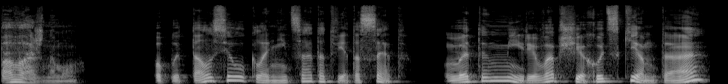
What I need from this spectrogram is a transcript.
по-важному». Попытался уклониться от ответа Сет. «В этом мире вообще хоть с кем-то, а?»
